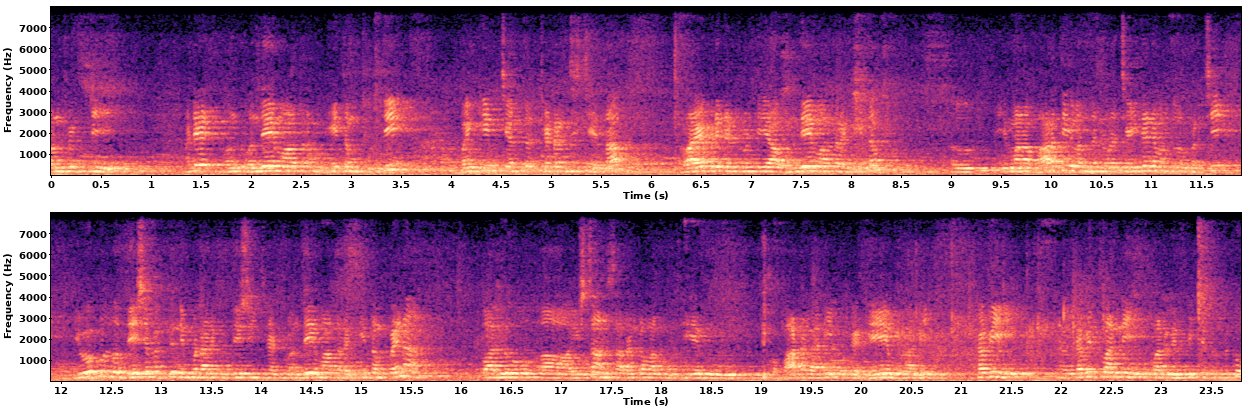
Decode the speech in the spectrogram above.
one fifty. అంటే వందే మాతరం గీతం పుట్టి బంకిం చేత చటర్జీ చేత రాయబడినటువంటి ఆ వందే మాతర గీతం మన భారతీయులందరినీ కూడా చైతన్యవంతులు పరిచి యువకుల్లో దేశభక్తి నింపడానికి ఉద్దేశించినటువంటి వందే మాతర గీతం పైన వాళ్ళు ఇష్టానుసారంగా వాళ్ళు గేయం ఒక పాట కానీ ఒక గేయం కానీ కవి కవిత్వాన్ని వాళ్ళు వినిపించేందుకు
